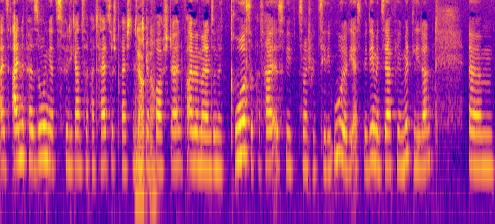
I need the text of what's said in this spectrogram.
als eine Person jetzt für die ganze Partei zu sprechen, kann Ja, ich mir klar. vorstellen. Vor allem, wenn man dann so eine große Partei ist, wie zum Beispiel die CDU oder die SPD mit sehr vielen Mitgliedern, ähm,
